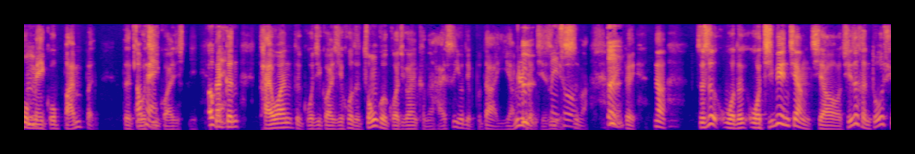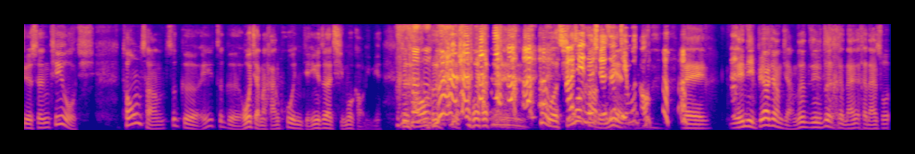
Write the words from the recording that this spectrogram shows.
或美国版本。的国际关系，那跟台湾的国际关系或者中国国际关系可能还是有点不大一样。日本其实也是嘛，对对。那只是我的，我即便这样教，其实很多学生，因为我通常这个，哎，这个我讲的含糊一点，因为这在期末考里面。我 期末考里面，而且你的学生听不懂。哎。哎，你不要这样讲，这这这很难很难说。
